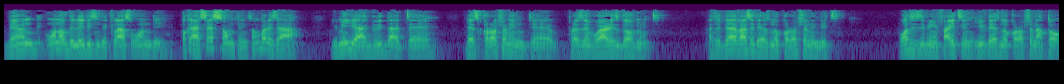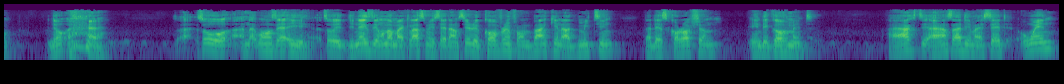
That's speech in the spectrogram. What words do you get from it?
Then one of the ladies in the class one day, okay, I said something. Somebody said, ah, you mean you agree that uh, there's corruption in President Buhari's government? I said, did I ever say there's no corruption in it? What is he been fighting if there's no corruption at all? You know? so, and one said, hey, so the next day one of my classmates said, I'm still recovering from Banky admitting that there's corruption in the government. I asked, I answered him, I said, when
